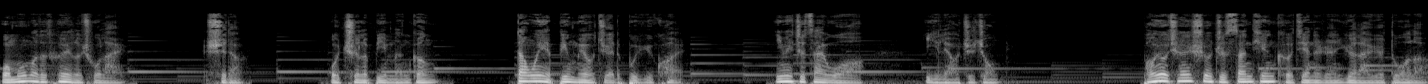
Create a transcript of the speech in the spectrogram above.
我默默的退了出来。是的，我吃了闭门羹，但我也并没有觉得不愉快，因为这在我意料之中。朋友圈设置三天可见的人越来越多了，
